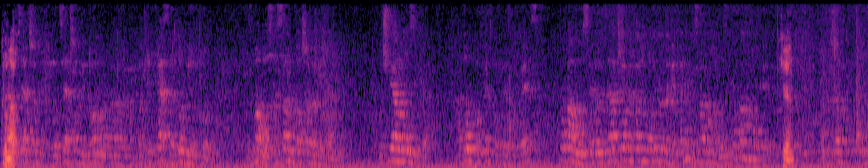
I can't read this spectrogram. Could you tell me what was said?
כלומר? משמיע לו מוזיקה. הדוב קופץ, קופץ, קופץ, כל פעם הוא עושה לו את זה, עד שיום אחד הוא מוריד לו את הגחלים ושם לו את המוזיקה, ואז הוא מוכה. כן. עכשיו, אני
